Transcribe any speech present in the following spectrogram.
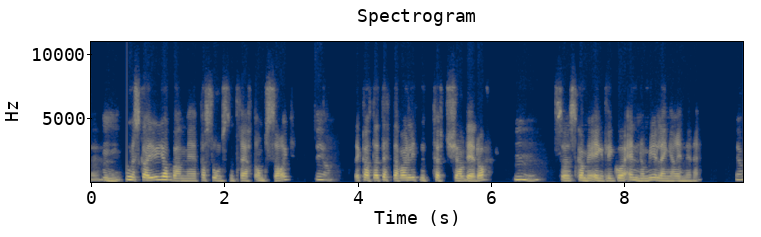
Mm. Vi skal jo jobbe med personsentrert omsorg. Ja. Det er klart at dette var en liten touch av det, da. Mm. så skal vi egentlig gå enda mye lenger inn i det. Ja.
